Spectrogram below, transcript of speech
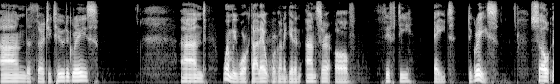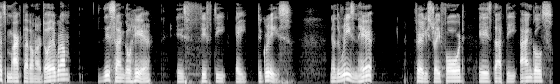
and the 32 degrees. And when we work that out, we're going to get an answer of 58 degrees. So let's mark that on our diagram. This angle here is 58 degrees. Now the reason here, fairly straightforward, is that the angles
